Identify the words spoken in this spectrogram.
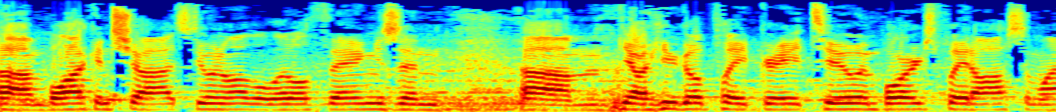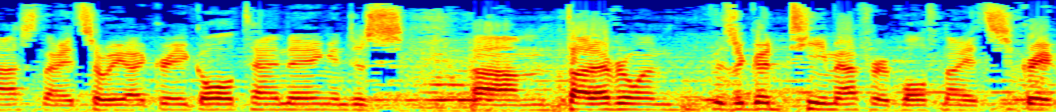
um, blocking shots, doing all the little things. And um, you know, Hugo played great too, and Borgs played awesome last night. So we got great goaltending, and just um, thought everyone it was a good team effort both nights. Great,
